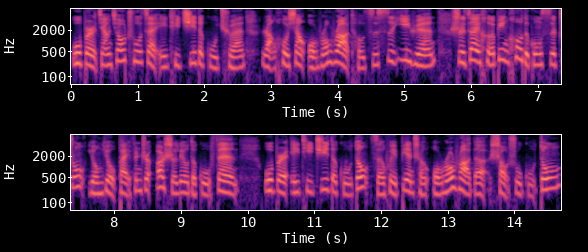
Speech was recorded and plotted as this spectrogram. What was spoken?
，Uber 将交出在 ATG 的股权，然后向 Aurora 投资四亿元，使在合并后的公司中拥有百分之二十六的股份。Uber ATG 的股东则会变成 Aurora 的少数股东。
